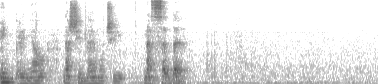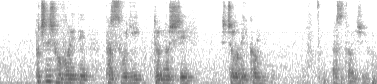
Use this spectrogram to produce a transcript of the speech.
Він прийняв наші немочі на себе. Почнеш говорити про свої труднощі з чоловіком, розстроїш його.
